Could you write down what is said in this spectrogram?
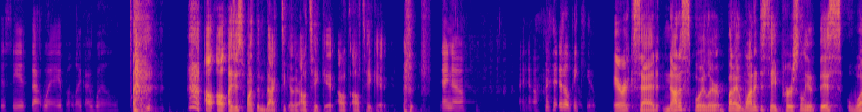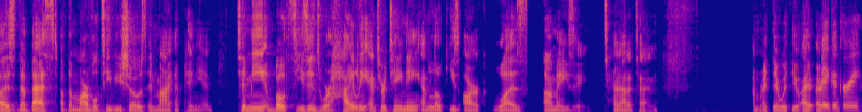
to see it that way, but like, I will. I'll, I'll I just want them back together. I'll take it. I'll I'll take it. I know. I know. It'll be cute. Eric said, not a spoiler, but I wanted to say personally that this was the best of the Marvel TV shows, in my opinion. To me, both seasons were highly entertaining, and Loki's arc was amazing. 10 out of 10. I'm right there with you. I, I Big agree.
